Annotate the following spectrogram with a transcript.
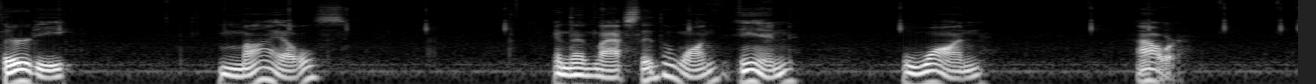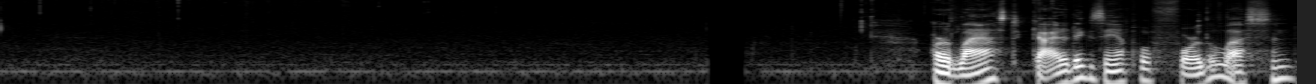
30 miles. And then lastly, the 1 in 1 hour. Our last guided example for the lesson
